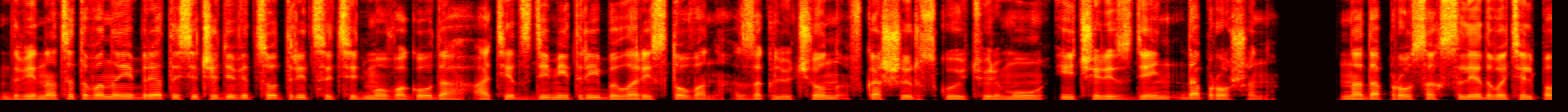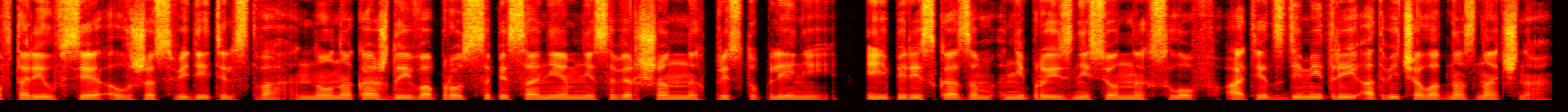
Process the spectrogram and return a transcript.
12 ноября 1937 года отец Дмитрий был арестован, заключен в Каширскую тюрьму и через день допрошен. На допросах следователь повторил все лжесвидетельства, но на каждый вопрос с описанием несовершенных преступлений и пересказом непроизнесенных слов отец Дмитрий отвечал однозначно.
